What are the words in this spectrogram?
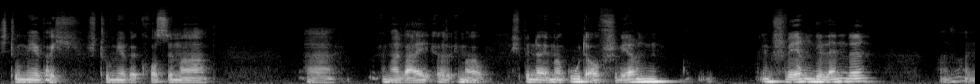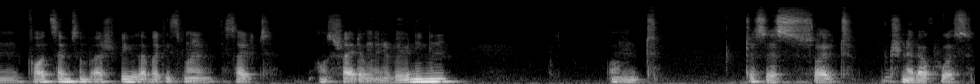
ich tue mir bei, ich, ich tue mir bei Cross immer, äh, immer, lei äh, immer, ich bin da immer gut auf schweren, im schweren Gelände, also in Pforzheim zum Beispiel, aber diesmal ist halt Ausscheidung in Löningen und das ist halt ein schneller Kurs.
